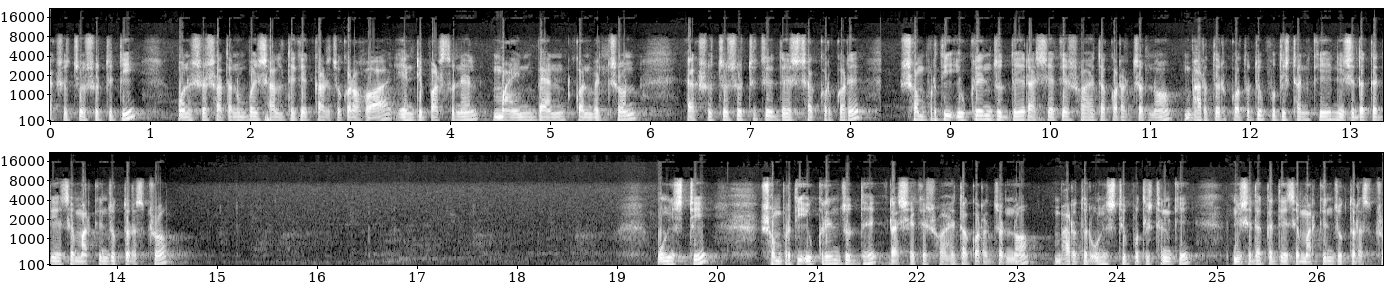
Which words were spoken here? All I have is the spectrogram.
একশো চৌষট্টিটি, উনিশশো সাতানব্বই সাল থেকে কার্যকর হওয়া anti personnel mine ban convention একশো চৌষট্টিটি দেশ স্বাক্ষর করে। সম্প্রতি ইউক্রেন যুদ্ধে রাশিয়াকে সহায়তা করার জন্য ভারতের কতটি প্রতিষ্ঠানকে নিষেধাজ্ঞা দিয়েছে মার্কিন যুক্তরাষ্ট্র? উনিশটি। সম্প্রতি ইউক্রেন যুদ্ধে রাশিয়াকে সহায়তা করার জন্য ভারতের উনিশটি প্রতিষ্ঠানকে নিষেধাজ্ঞা দিয়েছে মার্কিন যুক্তরাষ্ট্র।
